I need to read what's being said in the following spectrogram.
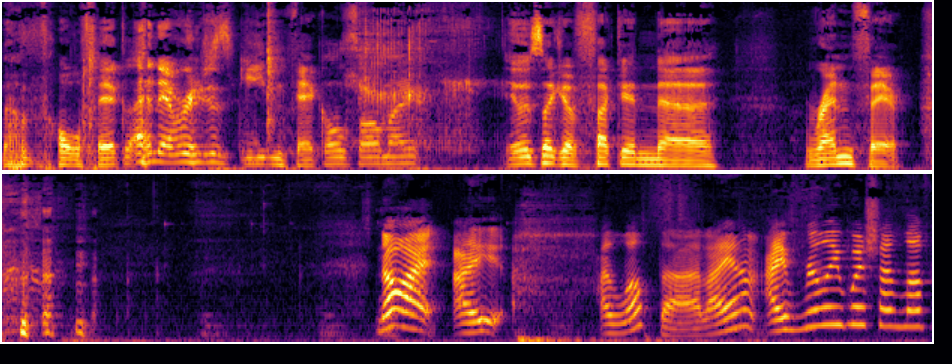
of whole pickle, and everyone's just eating pickles all night. It was like a fucking uh, Ren fair. No, I, I, I love that. I, I really wish I loved.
